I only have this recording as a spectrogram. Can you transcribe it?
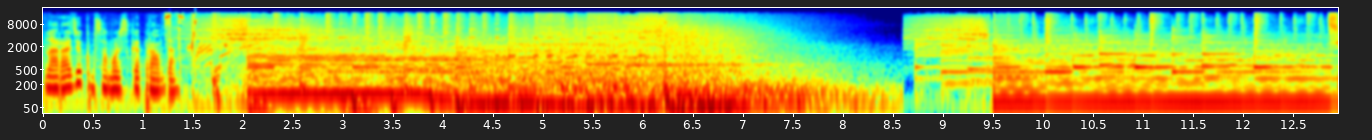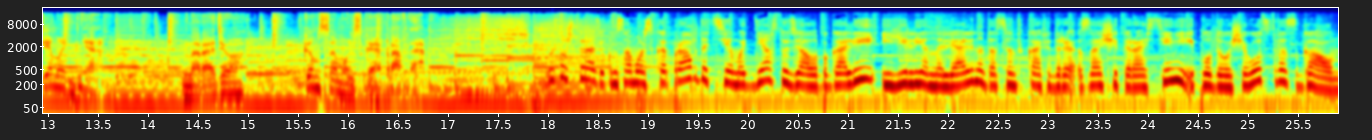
на радио «Комсомольская правда». Тема дня. На радио «Комсомольская правда». Вы слушаете радио «Комсомольская правда». Тема дня в студии Алла Боголей и Елена Лялина, доцент кафедры защиты растений и плодовощеводства СГАУ,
